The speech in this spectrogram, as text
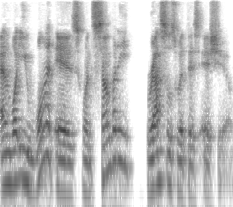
And what you want is when somebody wrestles with this issue,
